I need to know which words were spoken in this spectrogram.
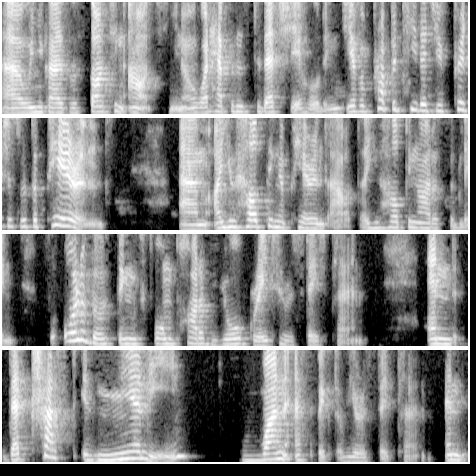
uh, when you guys were starting out. You know, what happens to that shareholding? Do you have a property that you've purchased with a parent? Um, are you helping a parent out? Are you helping out a sibling? So, all of those things form part of your greater estate plan. And that trust is merely one aspect of your estate plan and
